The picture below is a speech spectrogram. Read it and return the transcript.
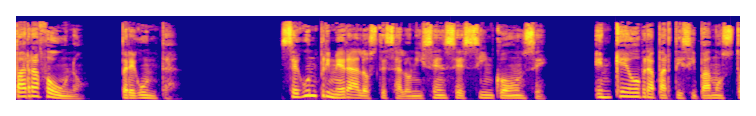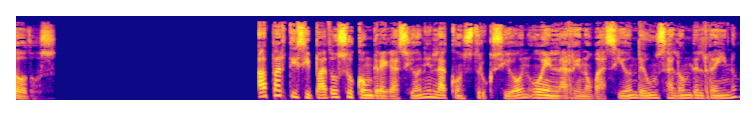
Párrafo 1. Pregunta. Según primera a los tesalonicenses 5:11, ¿en qué obra participamos todos? ¿Ha participado su congregación en la construcción o en la renovación de un salón del reino?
